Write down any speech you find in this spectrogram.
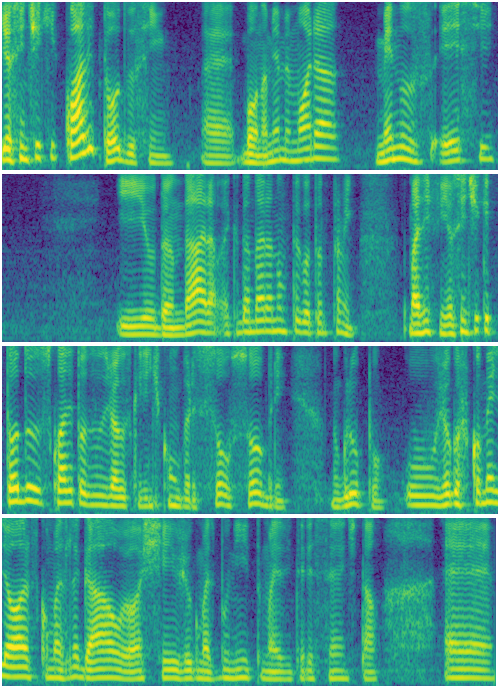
E eu senti que quase todos, assim. É, bom, na minha memória, menos esse e o Dandara. É que o Dandara não pegou tanto pra mim. Mas enfim, eu senti que todos, quase todos os jogos que a gente conversou sobre no grupo, o jogo ficou melhor, ficou mais legal. Eu achei o jogo mais bonito, mais interessante e tal. É,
